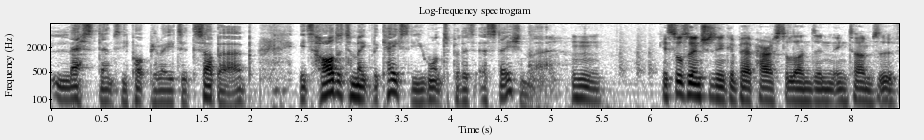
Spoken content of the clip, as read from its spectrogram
less densely populated suburb, it's harder to make the case that you want to put a, a station there. Mm. It's also interesting to compare Paris to London in terms of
